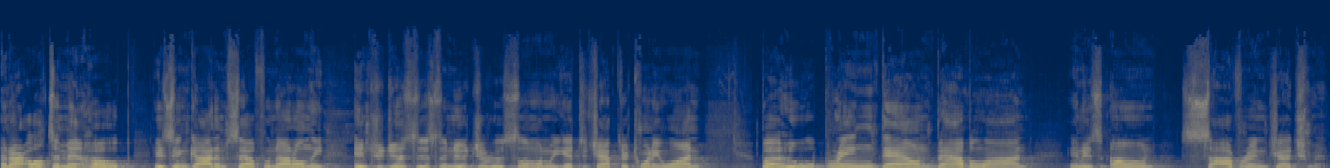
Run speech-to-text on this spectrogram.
And our ultimate hope is in God Himself, who not only introduces the New Jerusalem when we get to chapter 21, but who will bring down Babylon in his own sovereign judgment.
